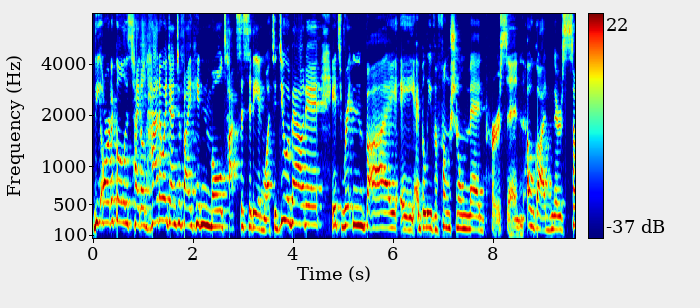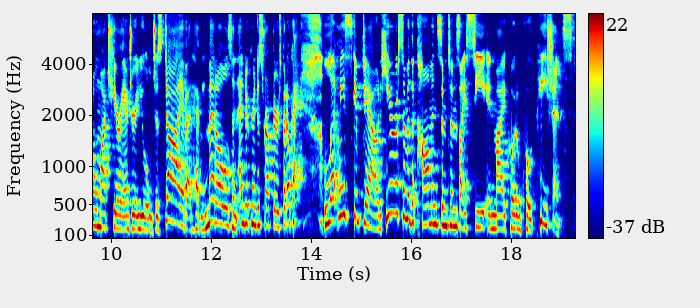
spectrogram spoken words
The article is titled "How to Identify Hidden Mold Toxicity and What to Do About It." It's written by a, I believe, a functional med person. Oh God, there's so much here, Andrea. You will just die about heavy metals and endocrine disruptors. But okay, let me skip down. Here are some of the common symptoms I see in my quote unquote patients.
